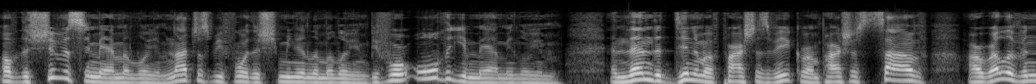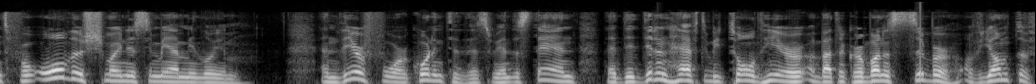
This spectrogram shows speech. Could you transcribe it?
of the Shivas Yimei Meluyim, not just before the Shmini Lemeluyim, before all the Yimei Meluyim. And then the dinim of Parshas Vayikra and Parshas Tzav are relevant for all the Shmoinis Yimei Meluyim. And therefore, according to this, we understand that they didn't have to be told here about the Karbanis Tzibur of Yom Tov,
